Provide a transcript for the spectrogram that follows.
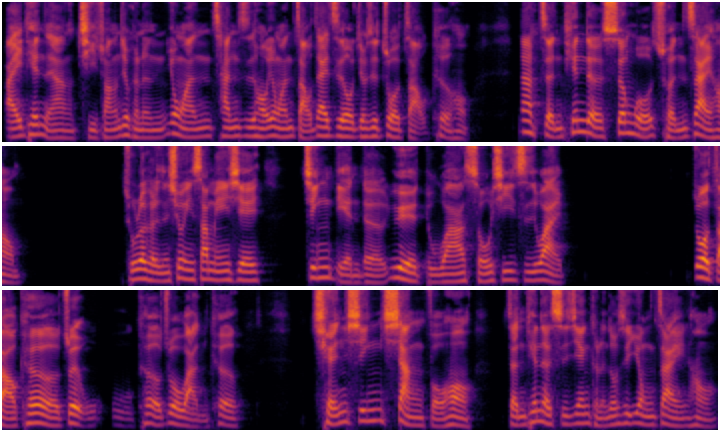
白天怎样起床就可能用完餐之后，用完早斋之后就是做早课哈。那整天的生活存在哈，除了可能修行上面一些经典的阅读啊、熟悉之外，做早课、做午课、做晚课，全心向佛哈。整天的时间可能都是用在哈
